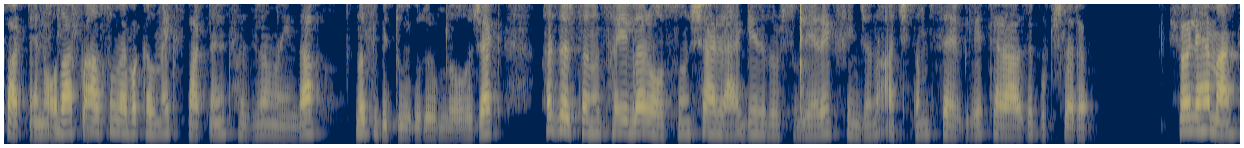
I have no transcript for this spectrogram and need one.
partnerine odaklansın ve bakalım ex partneriniz Haziran ayında nasıl bir duygu durumda olacak. Hazırsanız hayırlar olsun, şerler geri dursun diyerek fincanı açtım sevgili terazi burçları. Şöyle hemen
